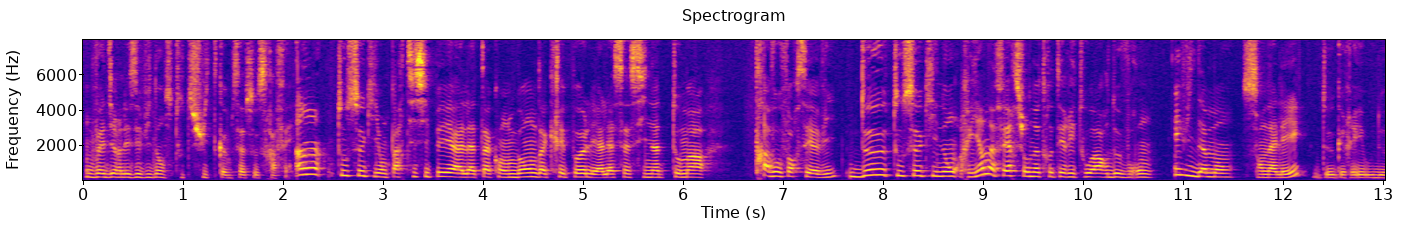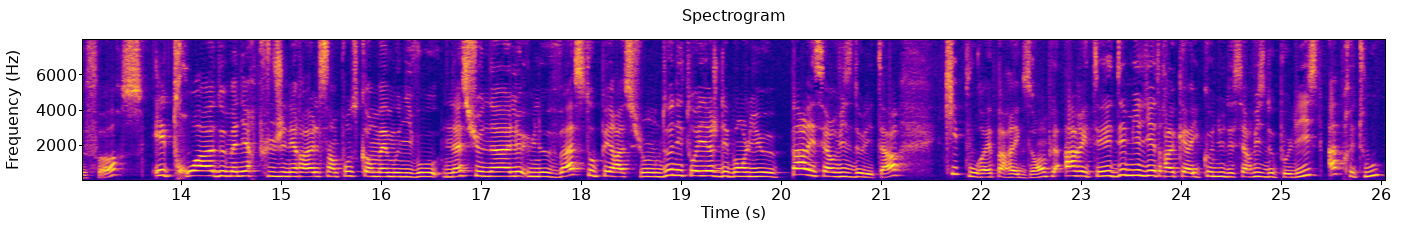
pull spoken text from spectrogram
On va dire les évidences tout de suite, comme ça ce sera fait. 1. Tous ceux qui ont participé à l'attaque en bande à Crépole et à l'assassinat de Thomas, travaux forcés à vie. 2. Tous ceux qui n'ont rien à faire sur notre territoire devront évidemment s'en aller, de gré ou de force. Et 3. De manière plus générale, s'impose quand même au niveau national une vaste opération de nettoyage des banlieues par les services de l'État qui pourrait par exemple arrêter des milliers de racailles connus des services de police. Après tout,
